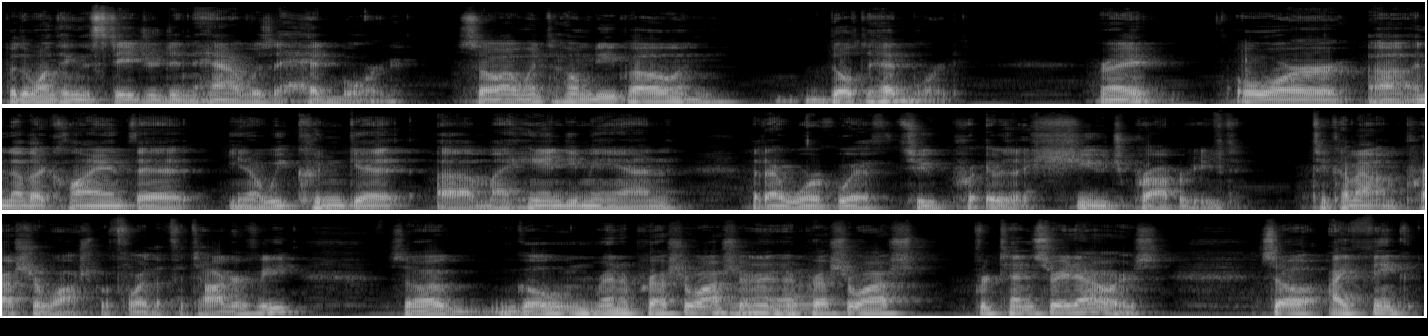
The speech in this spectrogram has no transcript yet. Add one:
But the one thing the stager didn't have was a headboard. So I went to Home Depot and built a headboard, right? Or uh, another client that you know we couldn't get uh, my handyman that I work with to. Pr- it was a huge property to, come out and pressure wash before the photography. So I go and rent a pressure washer and I pressure wash for ten straight hours. So I think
